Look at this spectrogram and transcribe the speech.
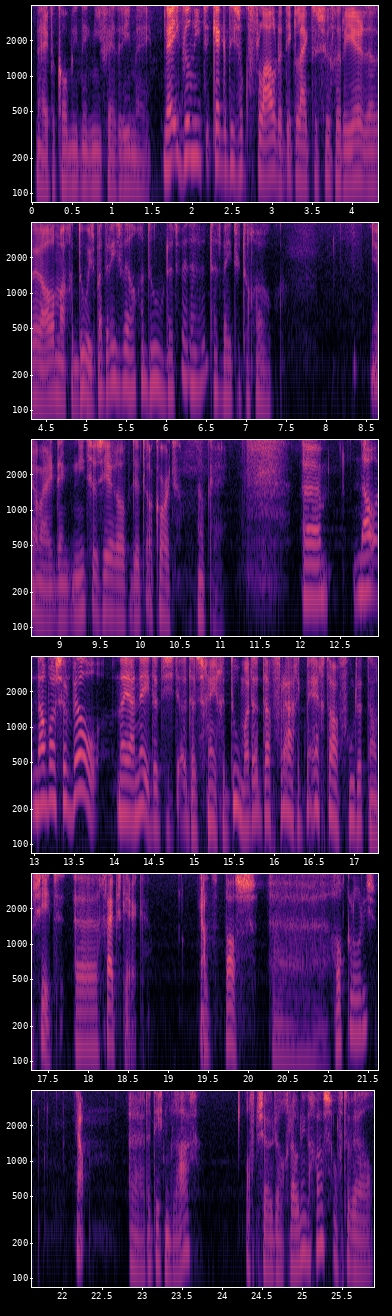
Nee, we komen denk ik niet verder hiermee. Nee, ik wil niet. Kijk, het is ook flauw dat ik lijkt te suggereren dat er allemaal gedoe is. Maar er is wel gedoe. Dat, dat weet u toch ook? Ja, maar ik denk niet zozeer op dit akkoord. Oké. Okay. Uh, nou, nou was er wel... Nou ja, nee, dat is, dat is geen gedoe. Maar dat, daar vraag ik me echt af hoe dat nou zit. Uh, Grijpskerk. Ja. Dat was uh, hoogkalorisch. Ja. Uh, dat is nu laag. Of pseudo-Groningen gas. Oftewel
